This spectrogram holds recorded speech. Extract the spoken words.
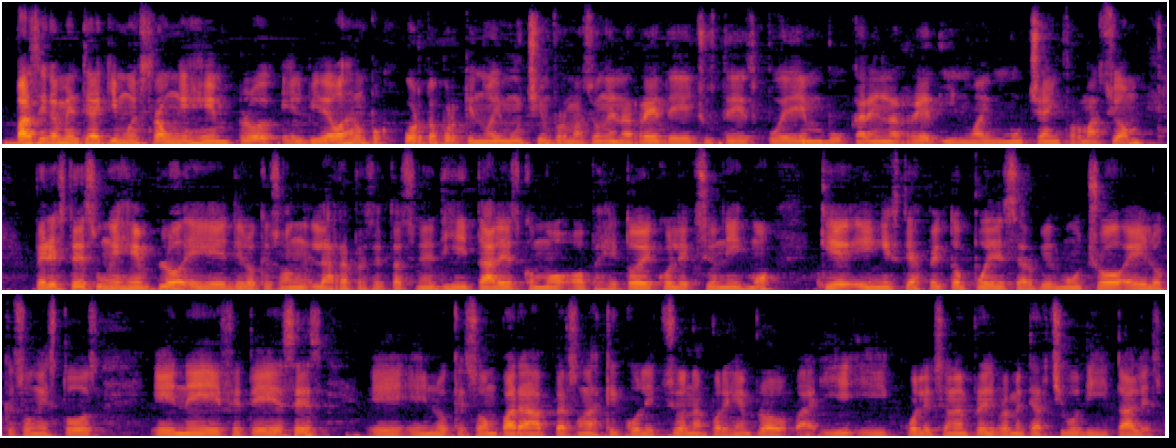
Básicamente aquí muestra un ejemplo, el video va a ser un poco corto porque no hay mucha información en la red, de hecho ustedes pueden buscar en la red y no hay mucha información, pero este es un ejemplo eh, de lo que son las representaciones digitales como objeto de coleccionismo que en este aspecto puede servir mucho lo que son estos NFTs eh, en lo que son para personas que coleccionan, por ejemplo, y, coleccionan principalmente archivos digitales.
